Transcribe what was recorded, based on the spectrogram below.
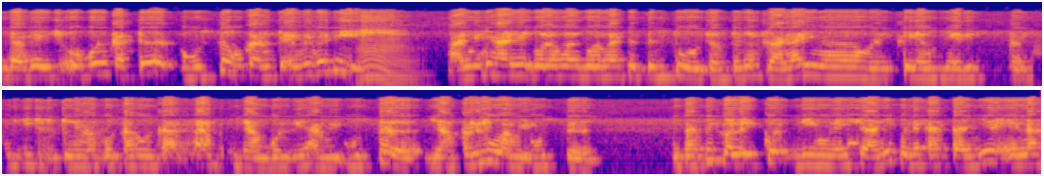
WHO pun kata booster bukan untuk everybody. Hmm. maknanya hanya golongan-golongan tertentu. Contohnya frontliner mereka yang punya risiko contohnya 60 tahun ke atas yang boleh ambil booster yang perlu ambil booster tapi kalau ikut di Malaysia ni pendekatannya ialah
